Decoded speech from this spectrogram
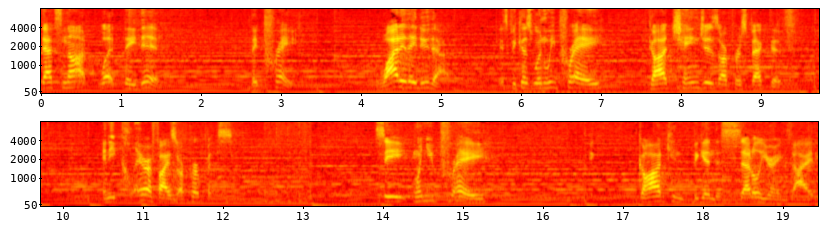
that's not what they did. They prayed. Why did they do that? It's because when we pray, God changes our perspective and He clarifies our purpose. See, when you pray, God can begin to settle your anxiety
